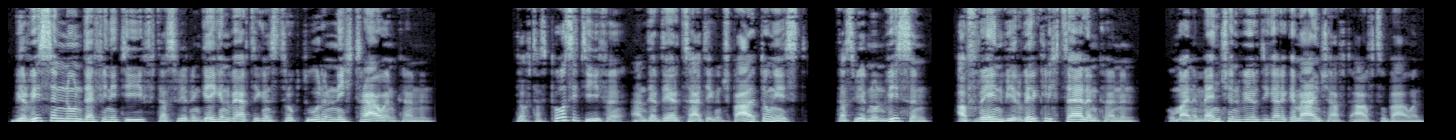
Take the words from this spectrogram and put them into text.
wir wissen nun definitiv, dass wir den gegenwärtigen Strukturen nicht trauen können. Doch das Positive an der derzeitigen Spaltung ist, dass wir nun wissen, auf wen wir wirklich zählen können, um eine menschenwürdigere Gemeinschaft aufzubauen.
